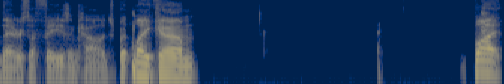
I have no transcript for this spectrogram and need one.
There's a phase in college, but like um but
